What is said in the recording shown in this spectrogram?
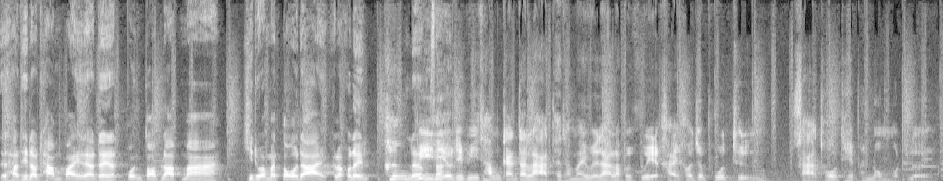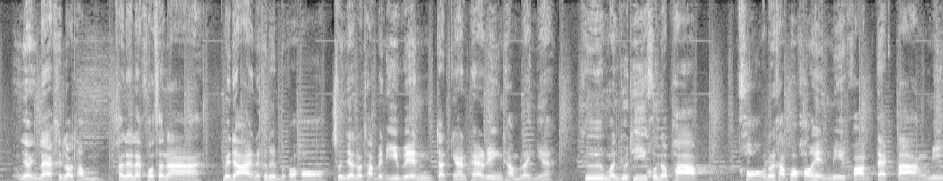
แต่เท่าที่เราทำไปแล้วได้ผลตอบรับมา คิดว่ามันโตได้เราก็เลยๆเพิ่งริ่มปีสร้างเดียวที่พี่ทำการตลาดแต่ทำไมเวลาเราไปคุยกับใครเขาจะพูดถึงสาโทเทพนมหมดเลย อย่างแรกคือเราทำเขาเรียกอะไรโฆษณาไม่ได้นะเครื่องดื่มแอลกอฮอล์ส่วนใหญ่เราทำเป็นอีเวนต์จัดงาน pairing ทำอะไรเงี้ยคือมันอยู่ที่คุณภาพของด้วยครับเพราะเขาเห็นมีความแตกต่างมี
